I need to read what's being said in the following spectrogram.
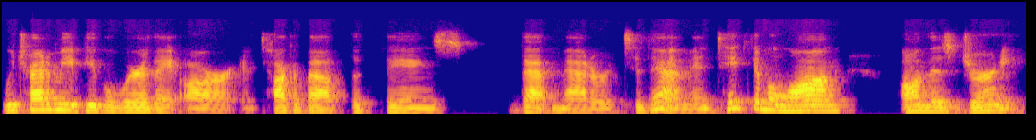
we try to meet people where they are and talk about the things that matter to them and take them along on this journey.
